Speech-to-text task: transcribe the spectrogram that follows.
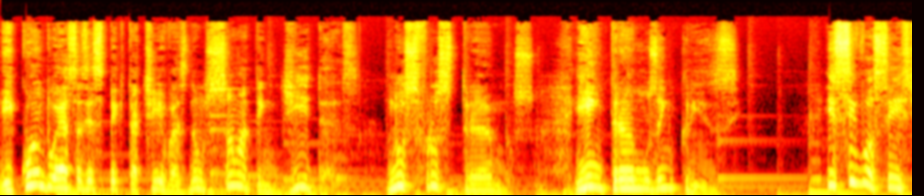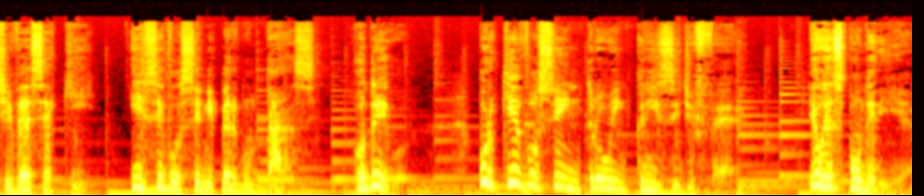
E quando essas expectativas não são atendidas, nos frustramos e entramos em crise. E se você estivesse aqui e se você me perguntasse, Rodrigo, por que você entrou em crise de fé? Eu responderia:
